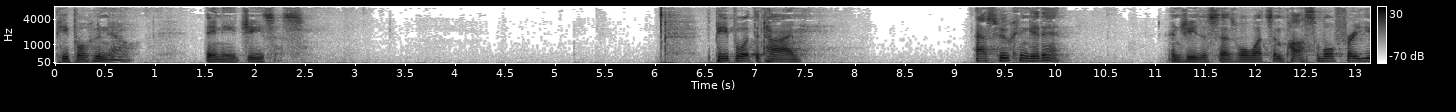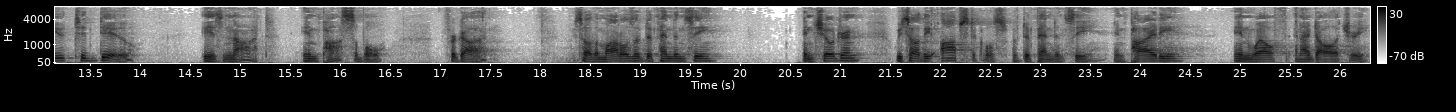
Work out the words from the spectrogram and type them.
People who know they need Jesus. The people at the time asked who can get in. And Jesus says, well, what's impossible for you to do is not impossible for God. We saw the models of dependency in children. We saw the obstacles of dependency in piety, in wealth, and idolatry.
